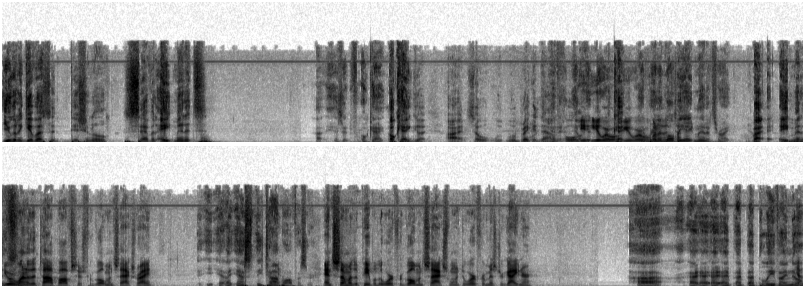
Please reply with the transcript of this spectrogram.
You're going to give us additional seven, eight minutes? Uh, Is it, okay. Okay, good. All right, so we- we'll break it down four. you you were, Okay. you were It one really of the will be top- eight minutes, right? Right, eight minutes. you were one of the top officers for Goldman Sachs, right? Y- uh, Yes, the top officer. And some of the people that work for Goldman Sachs went to work for Mr. Geithner? Uh, I, I, I, I I believe I know. Yeah.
